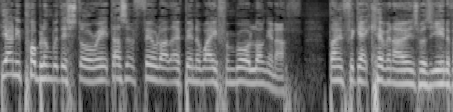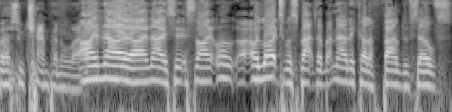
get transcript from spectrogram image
The only problem with this story, it doesn't feel like they've been away from Raw long enough. Don't forget Kevin Owens was a Universal Champ and all that. I know, I know. So it's like, well, I, liked them on SmackDown, but now they kind of found themselves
